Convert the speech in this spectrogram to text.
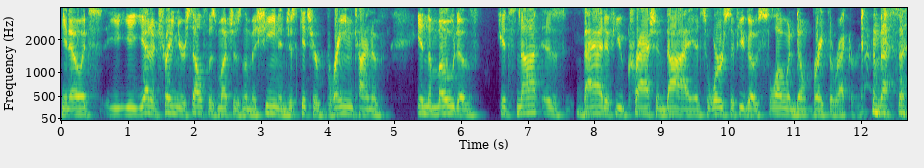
you know, it's you, you got to train yourself as much as the machine and just get your brain kind of in the mode of it's not as bad if you crash and die. It's worse if you go slow and don't break the record. that's a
